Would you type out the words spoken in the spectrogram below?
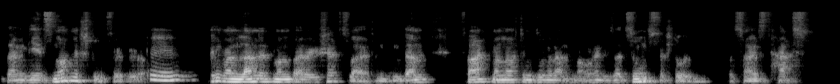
Dann geht es noch eine Stufe höher. Mhm. Irgendwann landet man bei der Geschäftsleitung und dann fragt man nach dem sogenannten Organisationsverschulden. Das heißt, hat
